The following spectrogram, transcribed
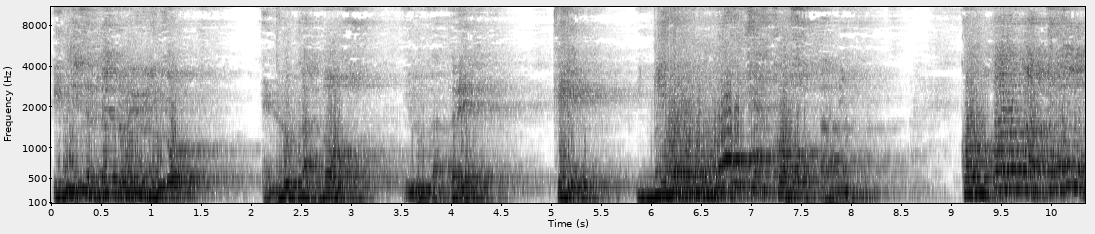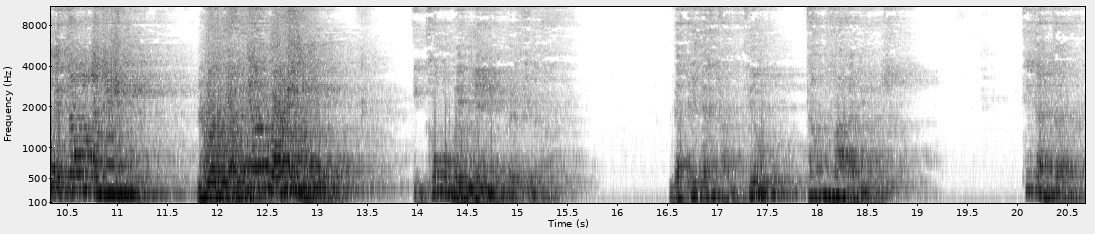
Y dice el texto bíblico, en Lucas 2 y Lucas 3, que vieron muchas cosas al niño. Contaron a todos los que estaban allí, los que habían dormido, y cómo venían impresionados de aquella canción tan maravillosa. ¿Qué cantaron?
